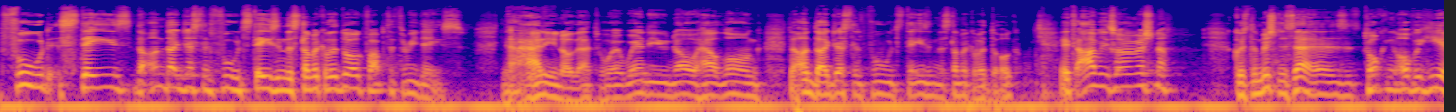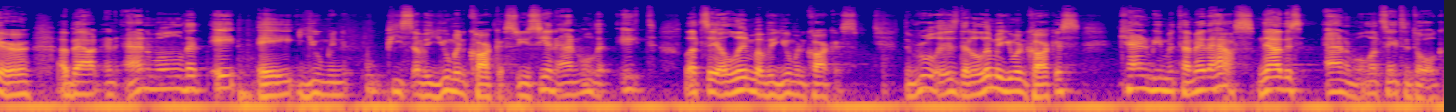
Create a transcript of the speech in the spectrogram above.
food stays, the undigested food stays in the stomach of the dog for up to three days. Now, how do you know that? Where, where, do you know how long the undigested food stays in the stomach of a dog? It's obvious from a Mishnah. Because the Mishnah says it's talking over here about an animal that ate a human piece of a human carcass. So you see an animal that ate, let's say, a limb of a human carcass. The rule is that a limb of human carcass can be matame the house. Now this animal, let's say it's a dog,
